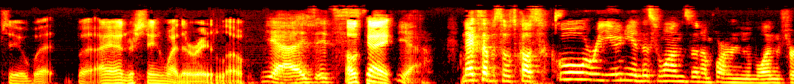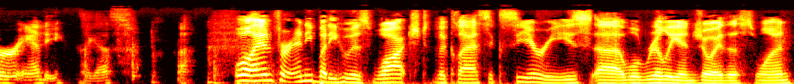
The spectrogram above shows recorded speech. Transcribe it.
Too, but but I understand why they're rated low. yeah, it's, it's Okay. Yeah. Next episode's called School Reunion. This one's an important one for Andy, I guess. Well, and for anybody who has watched the classic series, uh, will really enjoy this one,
